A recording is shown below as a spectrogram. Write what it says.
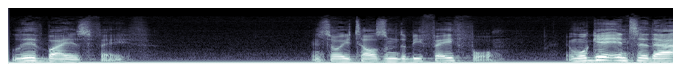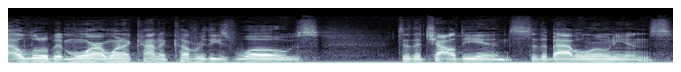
Live by his faith. And so he tells him to be faithful. And we'll get into that a little bit more. I want to kind of cover these woes to the Chaldeans, to the Babylonians.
